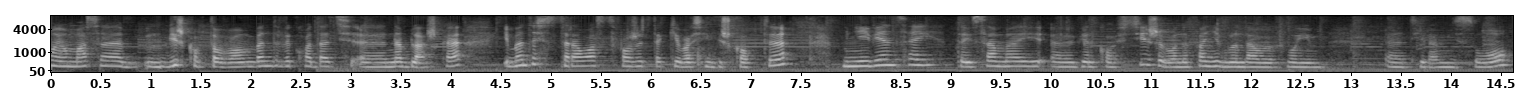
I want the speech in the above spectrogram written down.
Moją masę biszkoptową będę wykładać e, na blaszkę i będę się starała stworzyć takie właśnie biszkopty mniej więcej tej samej e, wielkości, żeby one fajnie wyglądały w moim e, tiramisu.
